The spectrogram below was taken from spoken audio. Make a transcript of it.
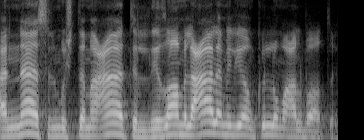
الناس المجتمعات النظام العالمي اليوم كله مع الباطل.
